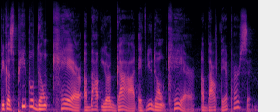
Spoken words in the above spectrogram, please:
Because people don't care about your God if you don't care about their person.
